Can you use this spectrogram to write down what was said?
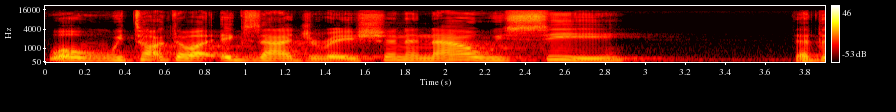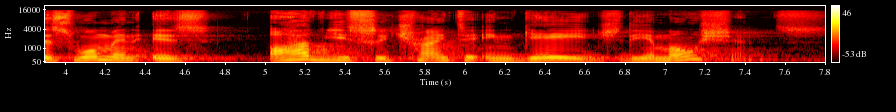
Well, we talked about exaggeration, and now we see that this woman is obviously trying to engage the emotions.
